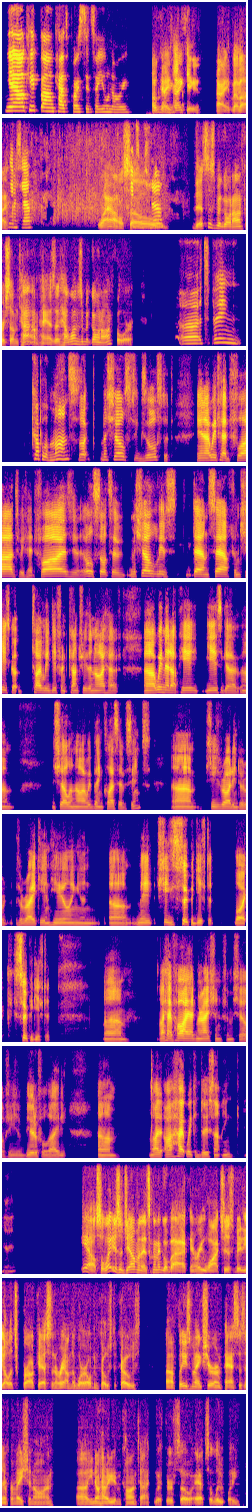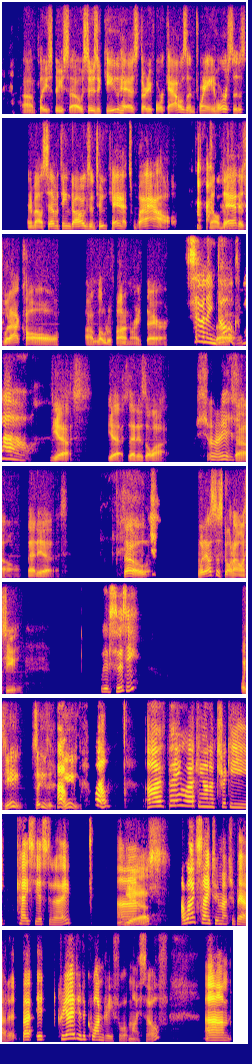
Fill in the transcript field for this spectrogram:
Yeah, I'll keep um, Cath posted so you'll know. You'll okay, know. thank you. All right, bye bye. Michelle. Wow, so Thanks, this has been going on for some time, has it? How long has it been going on for? Uh, it's been couple of months, like Michelle's exhausted. You know, we've had floods, we've had fires, all sorts of. Michelle lives down south, and she's got totally different country than I have. Uh, we met up here years ago. Um, Michelle and I, we've been close ever since. Um, she's right into Reiki and healing, and um, me. She's super gifted, like super gifted. Um, I have high admiration for Michelle. She's a beautiful lady. Um, I, I hope we can do something. Uh, yeah, so ladies and gentlemen, it's going to go back and rewatch this video that's broadcasting around the world and coast to coast. Uh, please make sure and pass this information on. Uh, you know how to get in contact with her, so absolutely. Uh, please do so. Susie Q has 34 cows and 28 horses and about 17 dogs and two cats. Wow. Now, that is what I call a load of fun right there. 17 so, dogs. Wow. Yes. Yes, that is a lot. Sure is. So that is. So, what else is going on with you? With Susie? With you, Susie. Oh, you. Well, I've been working on a tricky case yesterday. Um, yes. I won't say too much about it, but it created a quandary for myself. Um,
